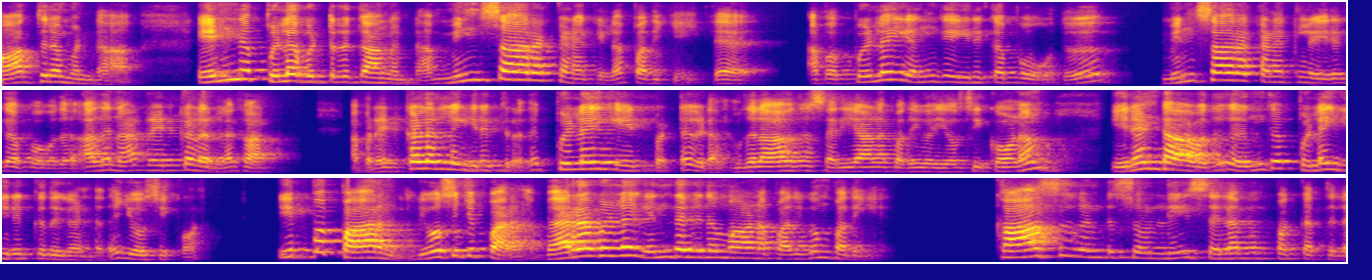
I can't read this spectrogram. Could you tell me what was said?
மாத்திரம்டா என்ன பிழை விட்டுருக்காங்கண்டா? மின்சார கணக்குல பதிக்க இல்ல. அப்ப பிழை எங்க இருக்க போகுது? மின்சார கணக்குல இருக்க போகுது. அதை நான் ரெட் கலர்ல காட்டும் அப்ப ரெட் கலர்ல இருக்கிறது பிழை ஏற்பட்ட இடம். முதலாவது சரியான பதிவை யோசிக்கணும். இரண்டாவது எங்க பிழை இருக்குதுன்றதை யோசிக்கணும். இப்ப பாருங்க யோசிச்சு பாருங்க. வரவுல எந்த விதமான பதிவும் பதிய காசு என்று சொல்லி செலவு பக்கத்துல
